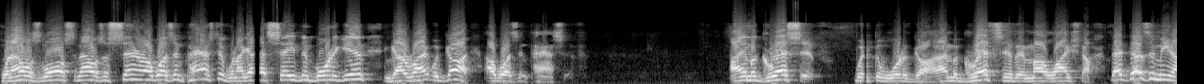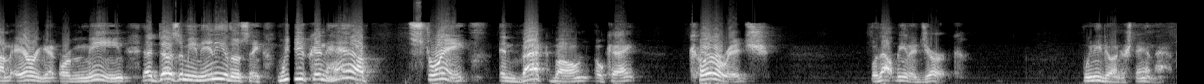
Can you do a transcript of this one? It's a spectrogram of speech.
When I was lost and I was a sinner, I wasn't passive. When I got saved and born again and got right with God, I wasn't passive. I am aggressive with the Word of God. I'm aggressive in my lifestyle. That doesn't mean I'm arrogant or mean. That doesn't mean any of those things. You can have strength and backbone, okay, courage, without being a jerk. We need to understand that.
